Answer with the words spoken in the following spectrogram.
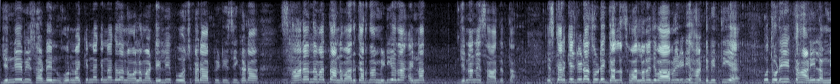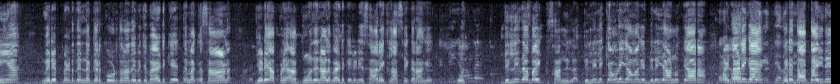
ਜਿੰਨੇ ਵੀ ਸਾਡੇ ਹੋਰ ਮੈਂ ਕਿੰਨਾ ਕਿੰਨਾ ਕਦਾ ਨਾਂ ਲਵਾਂ ਡੇਲੀ ਪੋਸਟ ਖੜਾ ਪੀਟੀਸੀ ਖੜਾ ਸਾਰਿਆਂ ਦਾ ਮੈਂ ਧੰਨਵਾਦ ਕਰਦਾ। ਮੀਡੀਆ ਦਾ ਇੰਨਾ ਜਿਨ੍ਹਾਂ ਨੇ ਸਾਥ ਦਿੱਤਾ। ਇਸ ਕਰਕੇ ਜਿਹੜਾ ਤੁਹਾਡੇ ਗੱਲ ਸਵਾਲਾਂ ਦੇ ਜਵਾਬ ਨੇ ਜਿਹੜੀ ਹੱਡ ਬੀਤੀ ਹੈ ਉਹ ਥੋੜੀ ਕਹਾਣੀ ਲੰਮੀ ਹੈ। ਮੇਰੇ ਪਿੰਡ ਦੇ ਨਗਰ ਕੋਟਦਨਾ ਦੇ ਵਿੱਚ ਬੈਠ ਕੇ ਤੇ ਮੈਂ ਕਿਸਾਨ ਜਿਹੜੇ ਆਪਣੇ ਆਗੂਆਂ ਦੇ ਨਾਲ ਬੈਠ ਕੇ ਜਿਹੜੀ ਸਾਰੇ ਖੁਲਾਸੇ ਕਰਾਂਗੇ ਉਹ ਦਿੱਲੀ ਦਾ ਬਾਈ ਕਿਸਾਨ ਨਹੀਂ ਲਾ ਦਿੱਲੀ ਲਈ ਕਿਉਂ ਨਹੀਂ ਜਾਵਾਂਗੇ? ਦਿੱਲੀ ਜਾਣ ਨੂੰ ਤਿਆਰ ਆ। ਪਹਿਲਾਂ ਨਹੀਂ ਗਏ ਮੇਰੇ ਦਾਦਾ ਜੀ ਦੀ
